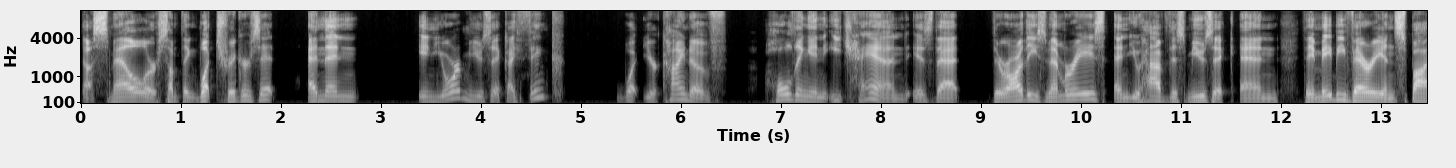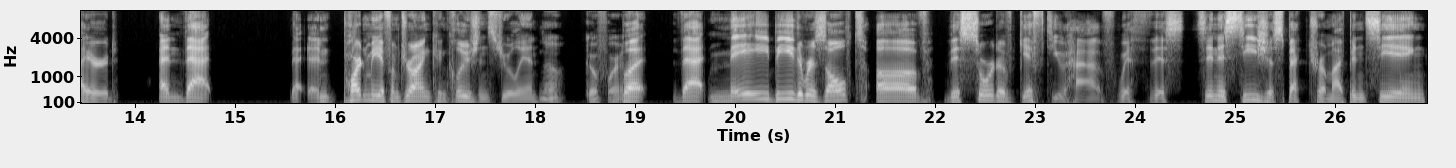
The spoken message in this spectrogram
a smell or something. What triggers it? And then in your music, I think what you're kind of holding in each hand is that there are these memories and you have this music and they may be very inspired and that and pardon me if I'm drawing conclusions, Julian, no, go for it. but that may be the result of this sort of gift you have with this synesthesia spectrum. I've been seeing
